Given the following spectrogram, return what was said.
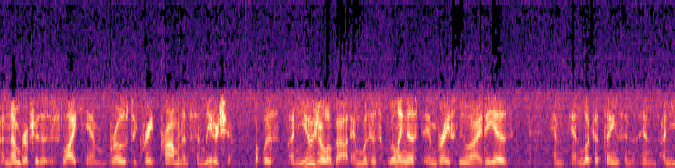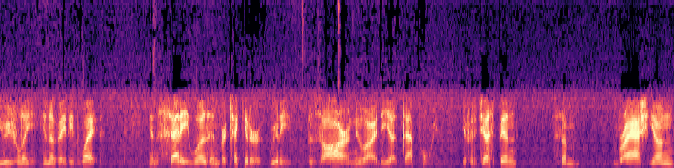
a number of physicists like him rose to great prominence and leadership. What was unusual about him was his willingness to embrace new ideas and, and look at things in, in unusually innovative ways. And SETI was, in particular, really bizarre new idea at that point. If it had just been some brash young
